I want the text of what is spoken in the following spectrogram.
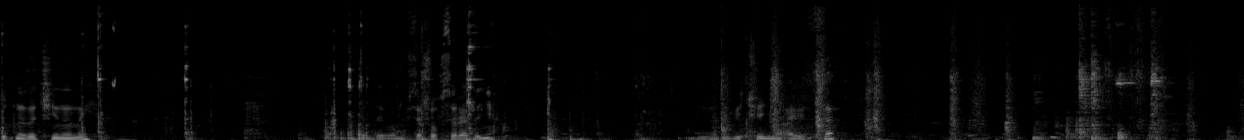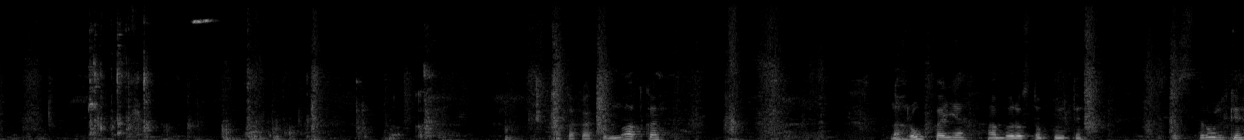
тут не зачинений. Подивимося, що всередині. Двері відчиняються. Так. Отака кімнатка. Грубка є, аби розтопити. Каструльки.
